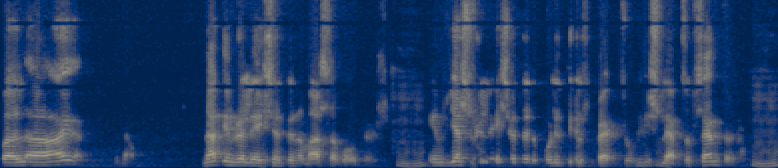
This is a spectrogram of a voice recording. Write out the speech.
Well, uh, I, no, not in relation to the massa voters. In just relation to the political spectrum, he's left of center. Mhm.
